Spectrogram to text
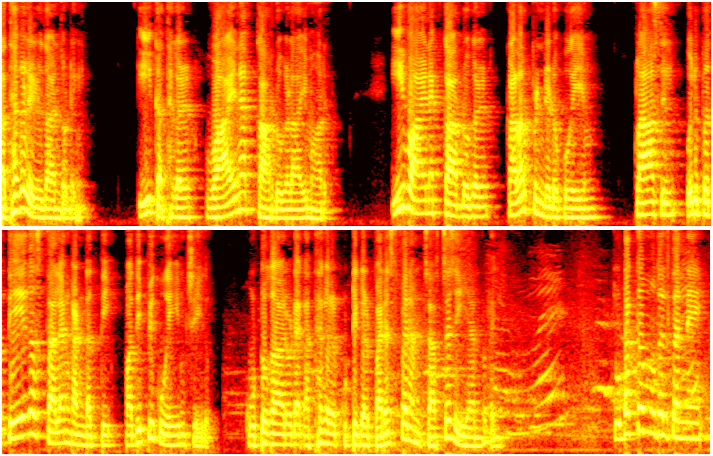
കഥകൾ എഴുതാൻ തുടങ്ങി. ഈ കഥകൾ വായന കാർഡുകളായി മാറി. ഈ വായന കാർഡുകൾ കളർ പ്രിന്റ് എടുക്കുകയും ക്ലാസ്സിൽ ഒരു പ്രത്യേക സ്ഥലം കണ്ടെത്തി പതിപ്പിക്കുകയും ചെയ്തു. കൂട്ടുകാരുടെ കഥകൾ കുട്ടികൾ പരസ്പരം ചർച്ച ചെയ്യാൻ തുടങ്ങി. തുടക്കം മുതൽ തന്നെ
